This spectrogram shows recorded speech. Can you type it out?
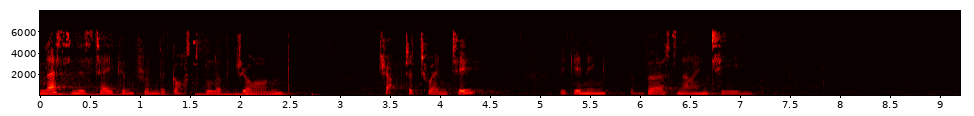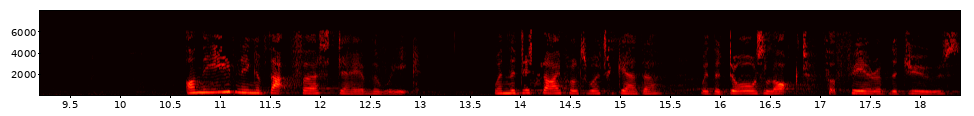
lesson is taken from the Gospel of John, chapter 20, beginning at verse 19. On the evening of that first day of the week, when the disciples were together with the doors locked for fear of the Jews,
